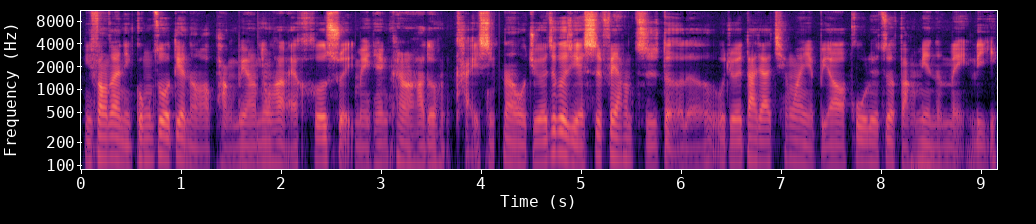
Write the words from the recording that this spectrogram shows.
你放在你工作电脑的旁边，用它来喝水，每天看到它都很开心。那我觉得这个也是非常值得的。我觉得大家千万也不要忽略这方面的美丽。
